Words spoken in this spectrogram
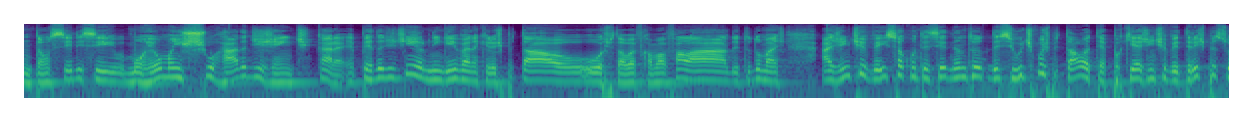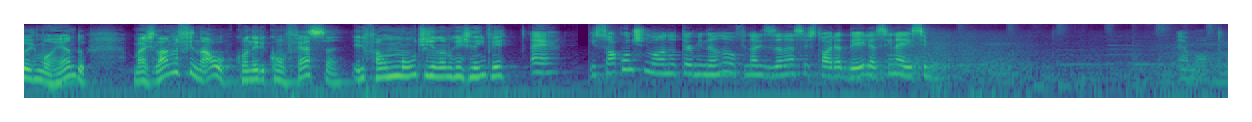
Então, se ele se morreu uma enxurrada de gente, cara, é perda de dinheiro. Ninguém vai naquele hospital, o hospital vai ficar mal falado e tudo mais. A gente vê isso acontecer dentro desse último hospital, até porque a gente vê três pessoas morrendo, mas lá no final, quando ele confessa, ele fala um monte de nome que a gente nem vê. É. E só continuando, terminando, finalizando essa história dele, assim, né? Esse. É a moto.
